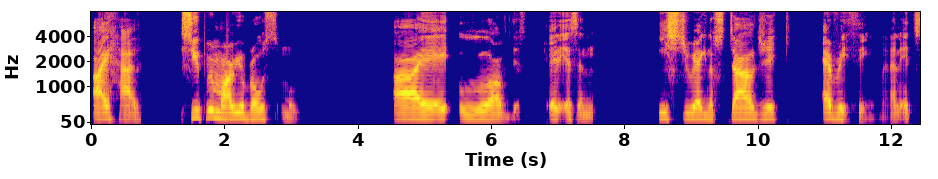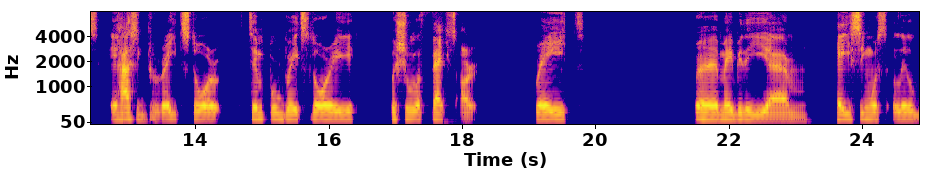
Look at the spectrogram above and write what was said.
I have Super Mario Bros. movie. I love this. It is an Easter egg, nostalgic, everything, man. It's it has a great story, simple, great story. Visual effects are great. Uh, maybe the um pacing was a little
